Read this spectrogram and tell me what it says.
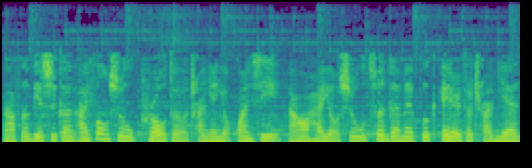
那分别是跟 iPhone 十五 Pro 的传言有关系，然后还有十五寸的 MacBook Air 的传言，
